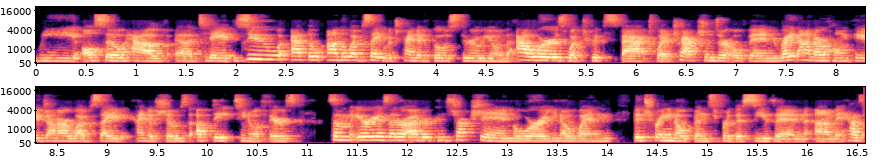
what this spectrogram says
we also have uh, today at the zoo at the on the website, which kind of goes through you know the hours, what to expect, what attractions are open. Right on our homepage on our website, it kind of shows the updates. You know if there's some areas that are under construction or you know when the train opens for the season um, it has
